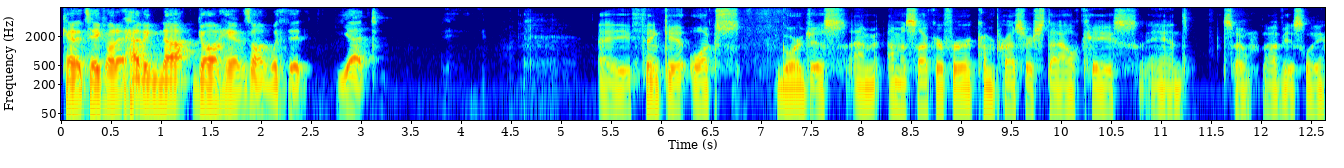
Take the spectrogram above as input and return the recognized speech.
kind of take on it, having not gone hands on with it yet. I think it looks gorgeous. I'm I'm a sucker for a compressor style case, and so obviously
